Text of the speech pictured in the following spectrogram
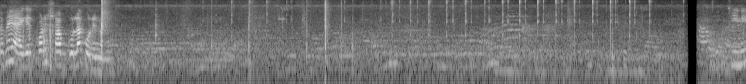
এভাবে এক এক করে সব গোলা করে নেব। চিনি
